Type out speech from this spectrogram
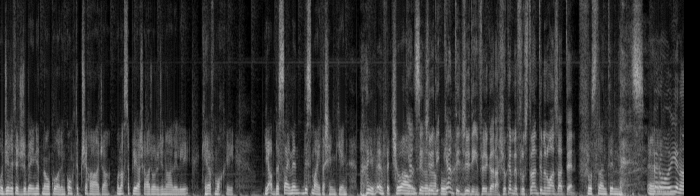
u ġieli tiġri bejnietna wkoll nkun ktibt xi ħaġa u naħseb li hija xi ħaġa oriġinali li kien f'moħħi. Jaqbel Simon dismajta ximkien. Nfittxu hawn. Kemm tiġri din fil-garax u kemm frustranti minn wan satten. Frustranti immens. Però ehm, jiena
